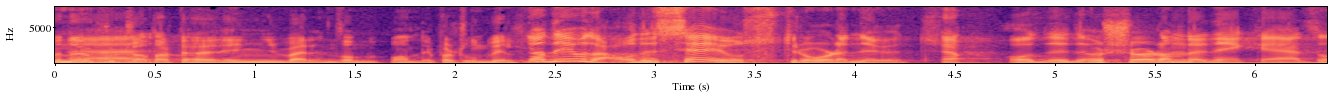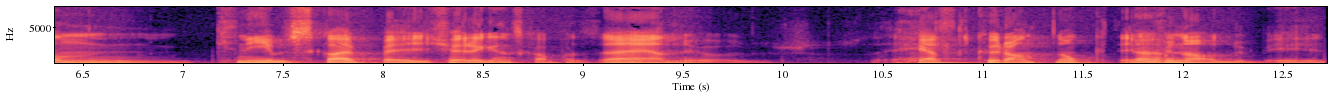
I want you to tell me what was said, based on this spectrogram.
Men det er jo fortsatt artigere enn bare en sånn vanlig personbil. Ja, det er jo det, og det ser jo strålende ut. Ja. Og, det, og sjøl om den ikke er helt sånn knivskarp i kjøreegenskapene, så er den jo helt kurant nok. Det er Ja. ikke noe du blir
